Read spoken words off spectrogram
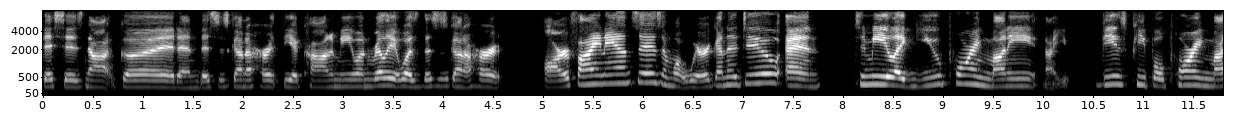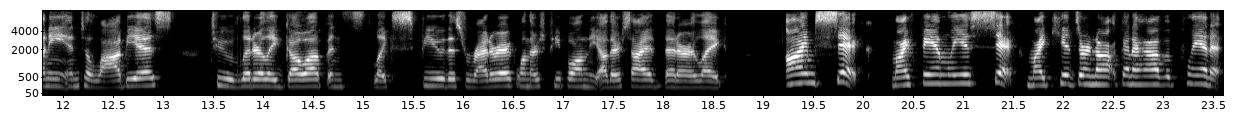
this is not good and this is going to hurt the economy when really it was this is going to hurt our finances and what we're going to do. And to me like you pouring money not you these people pouring money into lobbyists to literally go up and like spew this rhetoric when there's people on the other side that are like i'm sick. My family is sick. My kids are not going to have a planet.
